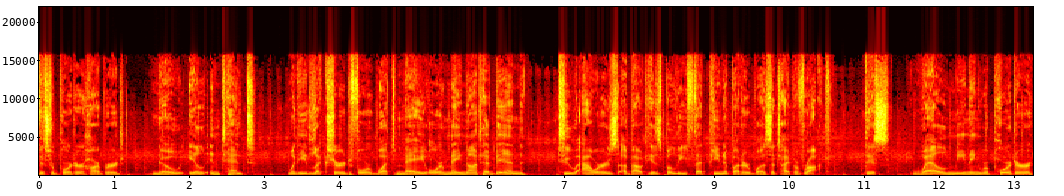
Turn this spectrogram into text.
This reporter harbored no ill intent when he lectured for what may or may not have been two hours about his belief that peanut butter was a type of rock. This well meaning reporter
